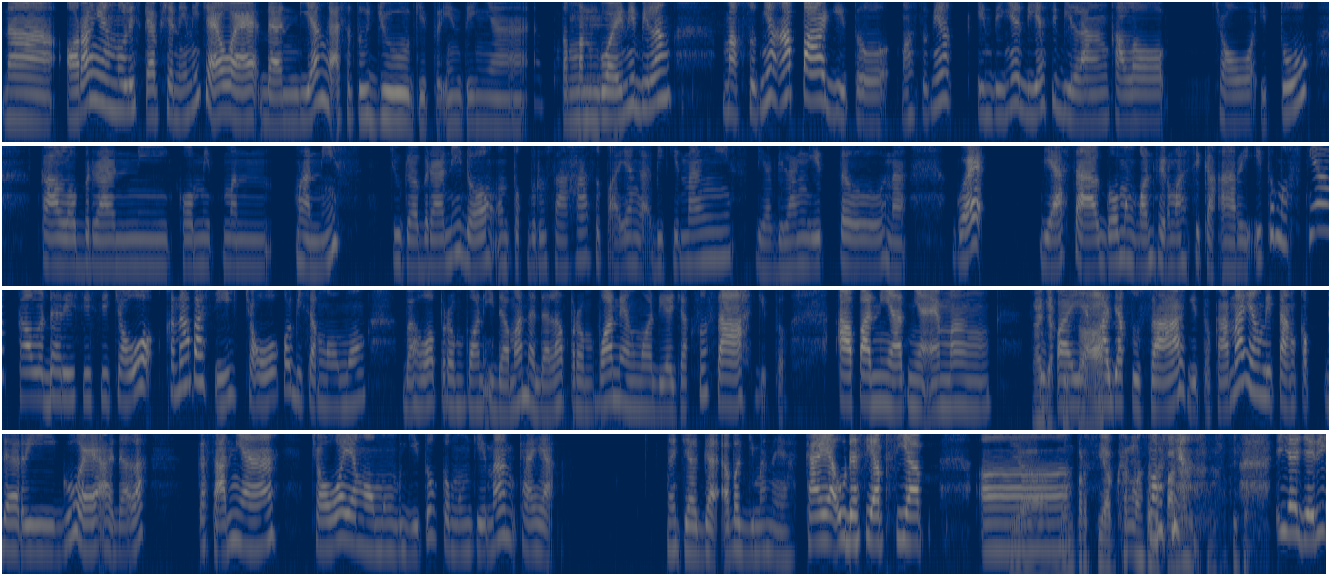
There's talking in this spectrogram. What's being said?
nah orang yang nulis caption ini cewek dan dia nggak setuju gitu intinya temen Oke. gue ini bilang maksudnya apa gitu? Maksudnya intinya dia sih bilang kalau cowok itu kalau berani komitmen manis juga berani dong untuk berusaha supaya nggak bikin nangis. Dia bilang gitu. Nah gue biasa gue mengkonfirmasi ke Ari. Itu maksudnya kalau dari sisi cowok kenapa sih cowok kok bisa ngomong bahwa perempuan idaman adalah perempuan yang mau diajak susah gitu? Apa niatnya emang Ngajak supaya susah. ngajak susah gitu. Karena yang ditangkap dari gue adalah kesannya. Cowok yang ngomong begitu kemungkinan kayak ngejaga apa gimana ya kayak udah siap-siap eh, ya, mempersiapkan masa mempersiap- gitu. iya jadi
